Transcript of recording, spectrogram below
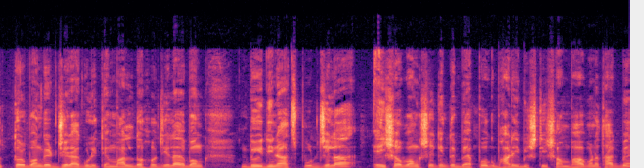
উত্তরবঙ্গের জেলাগুলিতে মালদহ জেলা এবং দুই দিনাজপুর জেলা, এইসব অংশে কিন্তু ব্যাপক ভারী বৃষ্টির সম্ভাবনা থাকবে।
